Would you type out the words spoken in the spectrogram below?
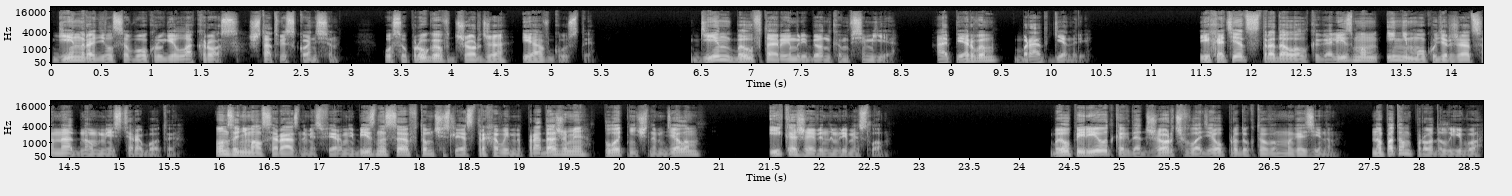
Гин родился в округе Лакросс, штат Висконсин, у супругов Джорджа и Августы. Гин был вторым ребенком в семье, а первым — брат Генри. Их отец страдал алкоголизмом и не мог удержаться на одном месте работы. Он занимался разными сферами бизнеса, в том числе страховыми продажами, плотничным делом и кожевенным ремеслом. Был период, когда Джордж владел продуктовым магазином, но потом продал его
